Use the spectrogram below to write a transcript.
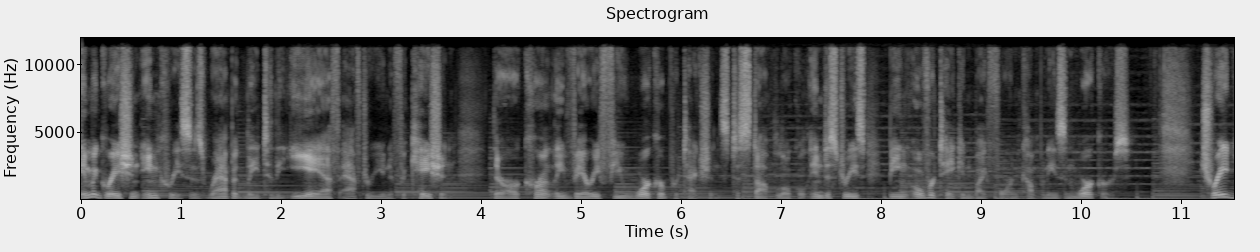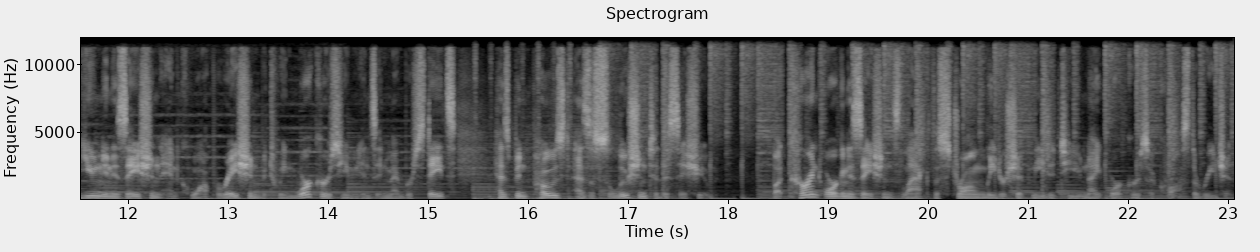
immigration increases rapidly to the EAF after unification, there are currently very few worker protections to stop local industries being overtaken by foreign companies and workers. Trade unionization and cooperation between workers' unions in member states has been posed as a solution to this issue, but current organizations lack the strong leadership needed to unite workers across the region.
